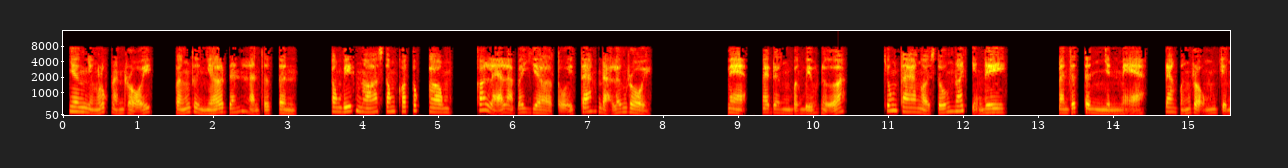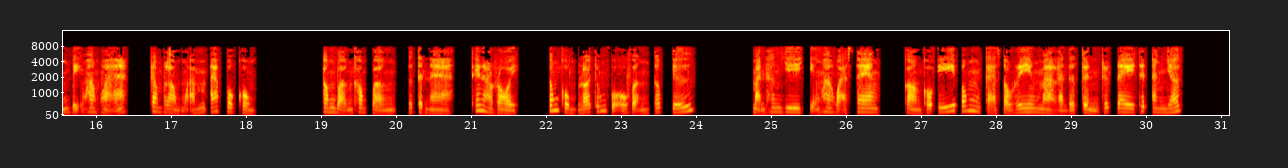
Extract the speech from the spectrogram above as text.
Nhưng những lúc rảnh rỗi, vẫn thường nhớ đến lệnh tử tình. Không biết nó sống có tốt không, có lẽ là bây giờ tuổi tác đã lớn rồi. Mẹ, mẹ đừng bận biểu nữa. Chúng ta ngồi xuống nói chuyện đi. lành tử tình nhìn mẹ, đang bận rộn chuẩn bị hoa hỏa, trong lòng ấm áp vô cùng. Không bận không bận, tử tình à, thế nào rồi? Sống cùng lôi tuấn vũ vẫn tốt chứ. Mạnh hân di chuyển hoa quả sang, còn cố ý bóng cả sầu riêng mà lành tử tình trước đây thích ăn nhất.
